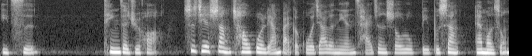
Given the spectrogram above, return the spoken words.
一次听这句话：世界上超过两百个国家的年财政收入比不上 Amazon，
